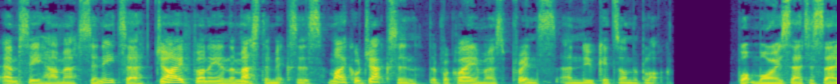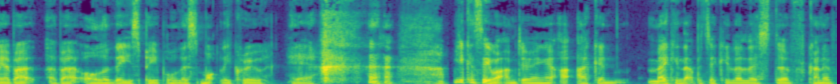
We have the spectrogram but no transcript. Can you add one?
MC Hammer, Sinitta, Jive Bunny and the Master Mixers, Michael Jackson, The Proclaimers, Prince, and New Kids on the Block. What more is there to say about, about all of these people, this motley crew here? you can see what I'm doing. I, I can making that particular list of kind of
